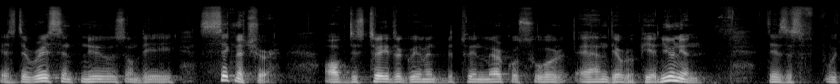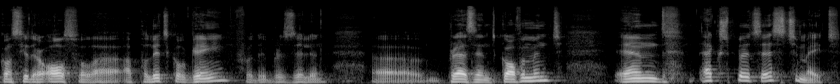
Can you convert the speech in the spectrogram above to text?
is the recent news on the signature of this trade agreement between Mercosur and the European Union. This is, we consider also a, a political gain for the Brazilian uh, present government, and experts estimate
